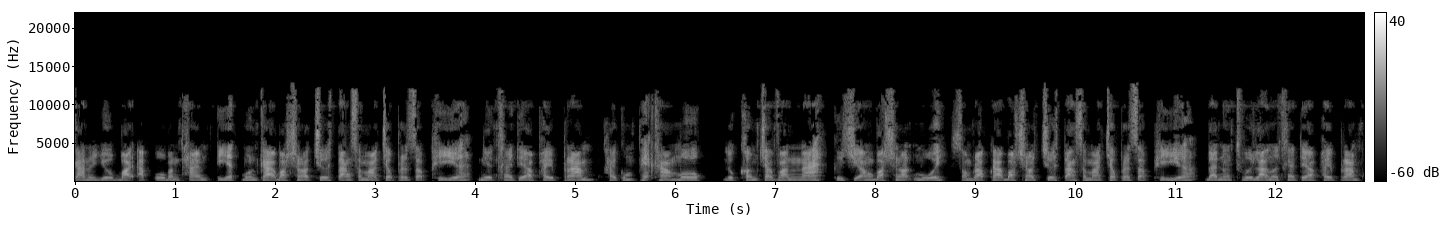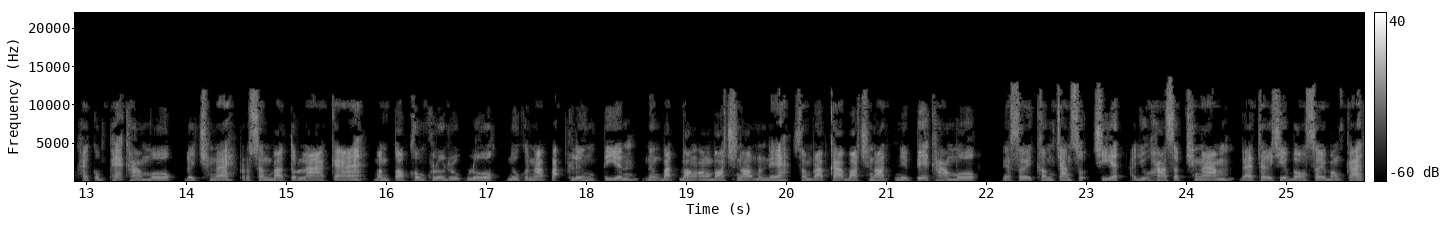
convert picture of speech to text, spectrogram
កាសនយោបាយអាប់អួរបន្ថែមទៀតមុនការបោះឆ្នោតជ្រើសតាំងសមាជិកប្រសិទ្ធិនាថ្ងៃទី25ខែកុម្ភៈខាងមុខលោកខឹមចៅវណ្ណៈគឺជាអង្គបោះឆ្នោតមួយសម្រាប់ការបោះឆ្នោតជ្រើសតាំងសមាជិកប្រសិទ្ធិដែលនឹងធ្វើឡើងនៅថ្ងៃទី25ខែកុម្ភៈខាងមុខដូច្នេះប្រសិនបើតុលាការបន្តឃុំខ្លួនរូបលោកនោះគណៈបកភ្លើងទៀននឹងបាត់បង់អង្គបោះឆ្នោតម្នាក់សម្រាប់ការបោះឆ្នោតនាពេលខាងមុខ អ្នកស្រីខឹមច័ន្ទសុជាតិអាយុ50ឆ្នាំដែលត្រូវជាបងស្រីបង្កើត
